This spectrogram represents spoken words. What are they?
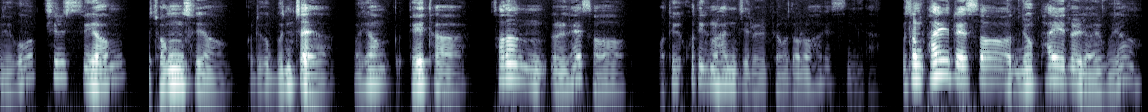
그리고 실수형, 정수형, 그리고 문자형 데이터 선언을 해서 어떻게 코딩을 하는지를 배우도록 하겠습니다. 우선 파일에서 new file을 열고요.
